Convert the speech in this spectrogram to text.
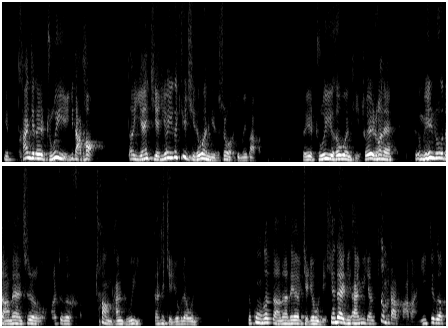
你谈起来主意一大套，到研解决一个具体的问题的时候就没办法。所以主意和问题，所以说呢，这个民主党呢是这个畅谈主意，但是解决不了问题。这共和党呢，他要解决问题。现在你看遇见这么大的麻烦，你这个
